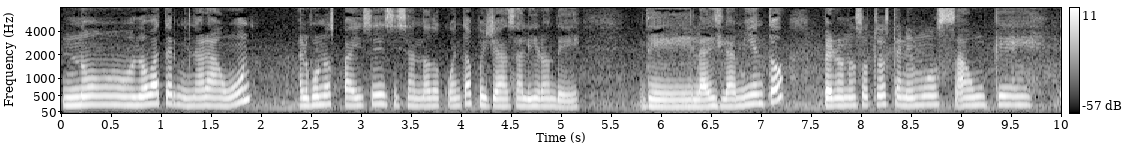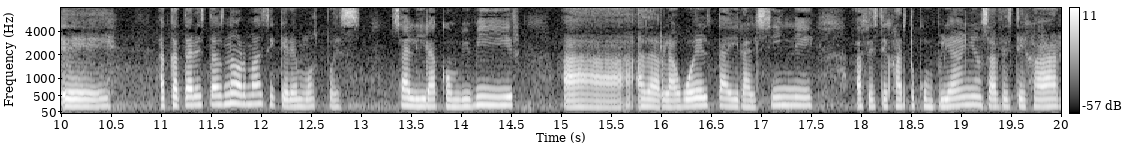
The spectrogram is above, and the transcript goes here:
no, no va a terminar aún. Algunos países, si se han dado cuenta, pues ya salieron de, del aislamiento, pero nosotros tenemos aún que eh, acatar estas normas y queremos pues salir a convivir, a, dar la vuelta, a ir al cine, a festejar tu cumpleaños, a festejar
